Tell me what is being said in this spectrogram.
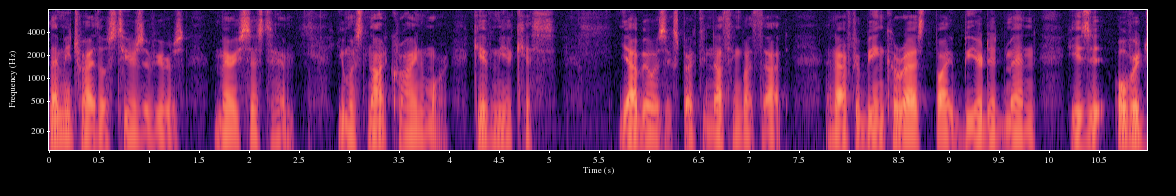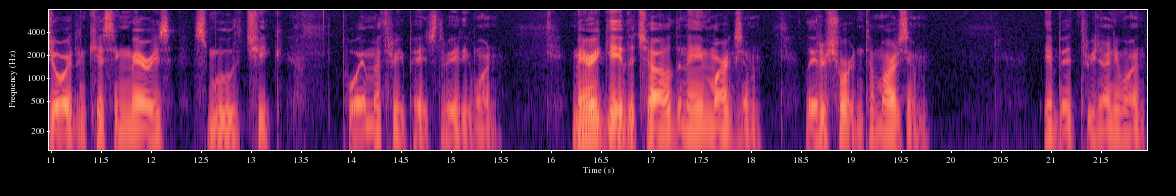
Let me dry those tears of yours, Mary says to him. You must not cry any more. Give me a kiss. Yabbe was expecting nothing but that, and after being caressed by bearded men, he is overjoyed in kissing Mary's smooth cheek. Poema 3, page 381. Mary gave the child the name Margziam, later shortened to Marjiam. Ibid 391.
